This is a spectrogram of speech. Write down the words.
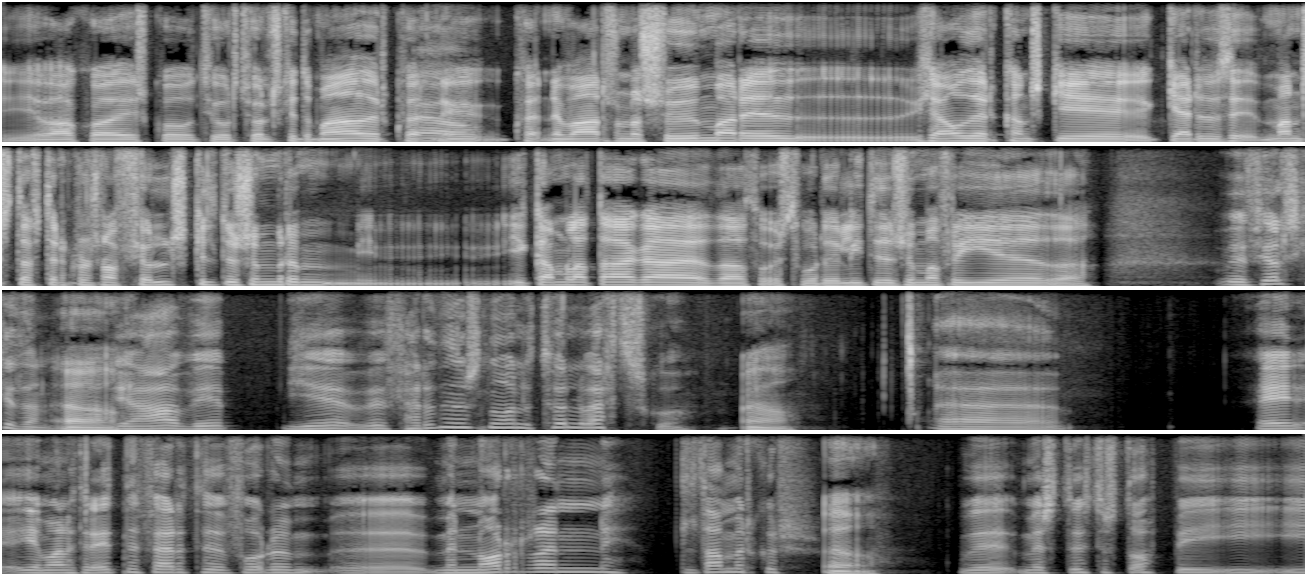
ég var ákvaði sko, tjór tjólskiptum aður, hvernig, hvernig var svona sumarið hjá þér kannski, gerðu þið mannst eftir einhvern svona fjölskyldusumrum í, í gamla daga eða þú veist, voruð þið lítið sumafríi eða Við fjölskyldan? Já. við, ég, við ferðumst nú alveg tölvert sko Já. uh, ein, Ég man eftir einni ferð þegar við fórum uh, með Norræni til Danmörkur Já. Við, með stuttu stoppi í, í,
